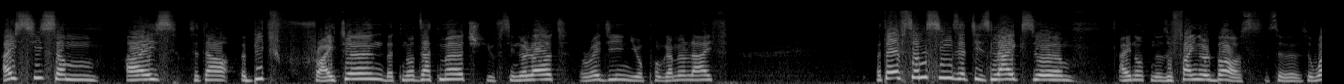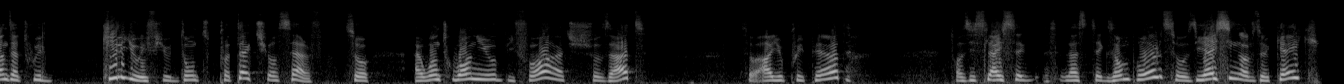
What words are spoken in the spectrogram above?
I see some eyes that are a bit frightened, but not that much. You've seen a lot already in your programmer life. But I have something that is like the, I don't know, the final boss, the, the one that will kill you if you don't protect yourself. So I want to warn you before I show that. So are you prepared for this last, last example? So the icing of the cake,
